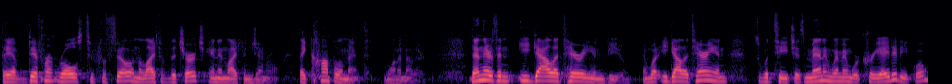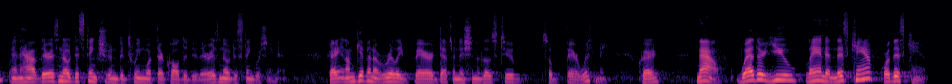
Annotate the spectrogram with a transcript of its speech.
They have different roles to fulfill in the life of the church and in life in general. They complement one another. Then there's an egalitarian view. And what egalitarians would teach is men and women were created equal and have there is no distinction between what they're called to do. There is no distinguishing it. Okay? And I'm giving a really bare definition of those two, so bear with me. Okay? Now, whether you land in this camp or this camp,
